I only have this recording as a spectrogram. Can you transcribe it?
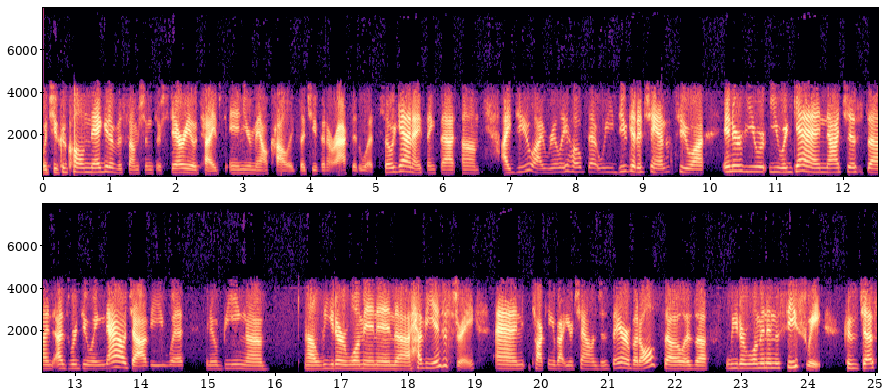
what you could call negative assumptions or stereotypes in your male colleagues that you've interacted with. So again, I think that um, I do. I really hope that we do get a chance to uh, interview you again, not just uh, as we're doing now, Javi, with you know being a, a leader woman in heavy industry and talking about your challenges there, but also as a leader woman in the C-suite because just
